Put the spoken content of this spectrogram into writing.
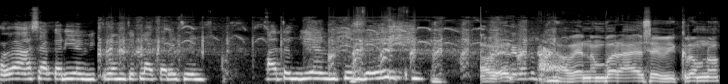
હવે આશા કરીએ વિક્રમ કેટલા કરે છે? આ તો ગયા વિકેટ ગઈ. હવે હવે નંબર આવ્યો છે વિક્રમનો.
